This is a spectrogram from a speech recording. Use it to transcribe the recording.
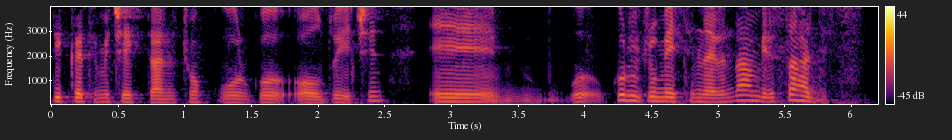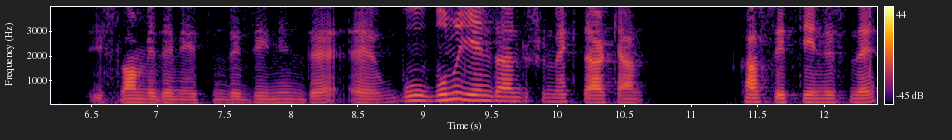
dikkatimi çekti hani çok vurgu olduğu için. E, kurucu metinlerinden birisi hadis. İslam medeniyetinde, dininde. E, bu bunu yeniden düşünmek derken kastettiğiniz ne?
